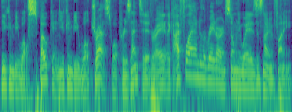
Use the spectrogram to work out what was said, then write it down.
you can be well spoken, you can be well dressed, well presented, right? Like I fly under the radar in so many ways it's not even funny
